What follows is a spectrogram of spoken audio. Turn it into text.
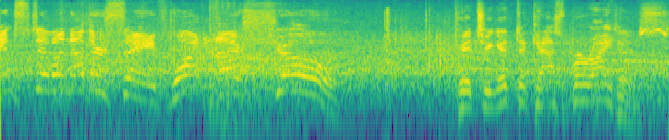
And still another save. What a show. Pitching it to Kasparaitis.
